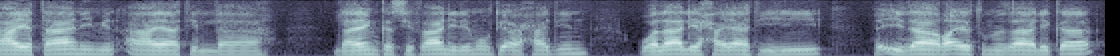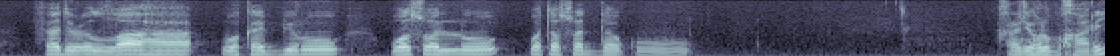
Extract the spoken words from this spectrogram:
አየታኒ ሚን አያት ላህ لا ينكسفان لموت أحد ولا لحياته فإذا رأيتم ذلك فادعوا الله وكبروا وصلوا وتصدقوا. أخرجه البخاري.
